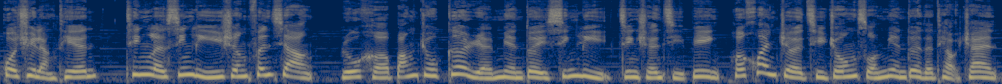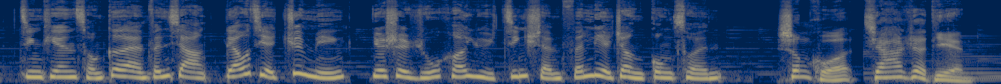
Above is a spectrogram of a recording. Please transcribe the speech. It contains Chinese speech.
过去两天，听了心理医生分享如何帮助个人面对心理、精神疾病和患者其中所面对的挑战。今天从个案分享了解俊明又是如何与精神分裂症共存。生活加热点。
